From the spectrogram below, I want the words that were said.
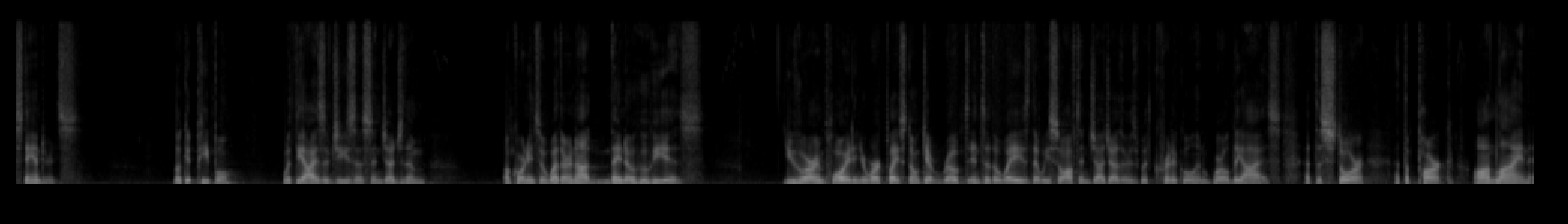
standards. Look at people with the eyes of Jesus and judge them according to whether or not they know who He is. You who are employed in your workplace, don't get roped into the ways that we so often judge others with critical and worldly eyes. At the store, at the park, online,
